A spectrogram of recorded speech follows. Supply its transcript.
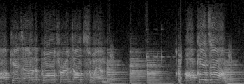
All kids out of the pool for adult swim. All kids out.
